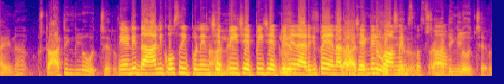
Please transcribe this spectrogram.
ఆయన స్టార్టింగ్లో వచ్చారు. ఏంటి? దానికోసం ఇప్పుడు నేను చెప్పి చెప్పి చెప్పి నేను అరిగిపోయాను అతను చెప్పిన కామెంట్స్ స్టార్టింగ్లో వచ్చారు.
